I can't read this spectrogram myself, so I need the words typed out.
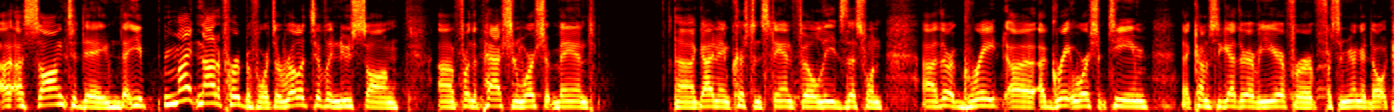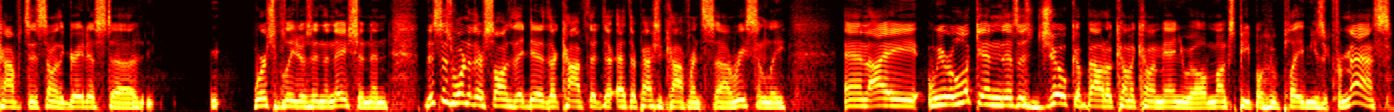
a, a song today that you might not have heard before. It's a relatively new song uh, from the Passion Worship Band. Uh, a guy named Kristian Stanfill leads this one. Uh, they're a great, uh, a great worship team that comes together every year for for some young adult conferences. Some of the greatest uh, worship leaders in the nation, and this is one of their songs they did at their conf- at their, at their Passion Conference uh, recently. And I, we were looking. There's this joke about "O Come, Come Emmanuel" amongst people who play music for mass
